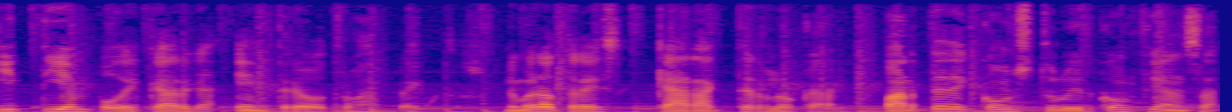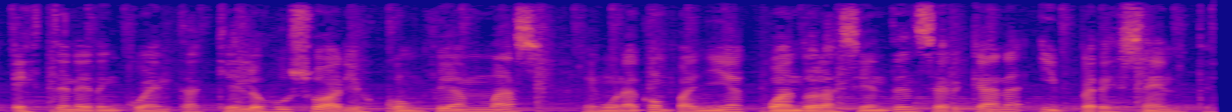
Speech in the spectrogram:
y tiempo de carga, entre otros aspectos. Número 3. Carácter local. Parte de construir confianza es tener en cuenta que los usuarios confían más en una compañía cuando la sienten cercana y presente.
